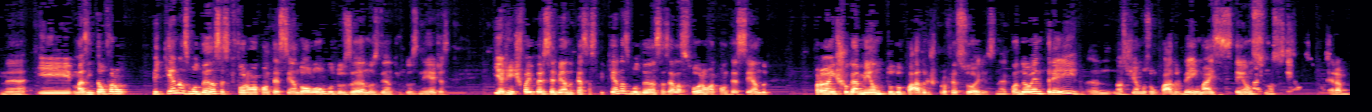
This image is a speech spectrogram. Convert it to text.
né? E, mas então foram pequenas mudanças que foram acontecendo ao longo dos anos dentro dos NEJAs, e a gente foi percebendo que essas pequenas mudanças elas foram acontecendo para o enxugamento do quadro de professores, né? Quando eu entrei, nós tínhamos um quadro bem mais extenso, nós, era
